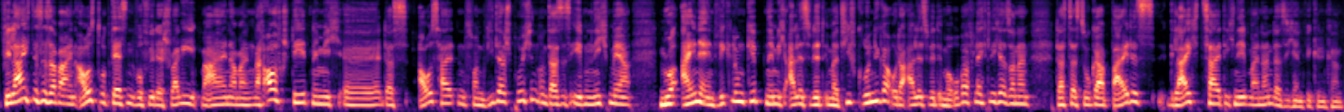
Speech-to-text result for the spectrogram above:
vielleicht ist es aber ein Ausdruck dessen, wofür der Schwaggi meiner Meinung nach aufsteht, nämlich äh, das Aushalten von Widersprüchen und dass es eben nicht mehr nur eine Entwicklung gibt, nämlich alles wird immer tiefgründiger oder alles wird immer oberflächlicher, sondern dass das sogar beides gleichzeitig nebeneinander sich entwickeln kann.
